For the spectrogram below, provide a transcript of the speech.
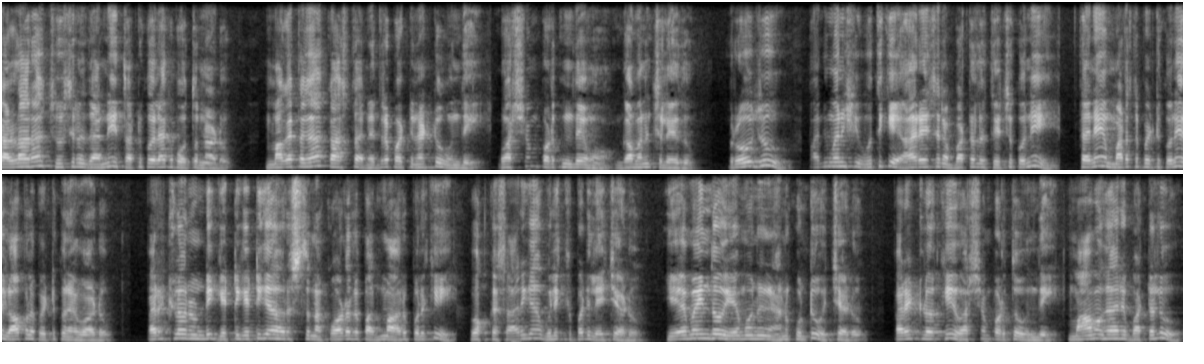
కళ్ళారా చూసిన దాన్ని తట్టుకోలేకపోతున్నాడు. మగతగా కాస్త నిద్ర పట్టినట్టు ఉంది. వర్షం పడుతుందేమో గమనించలేదు. రోజు పని మనిషి ఉతికి ఆరేసిన బట్టలు తెచ్చుకొని తనే మడత పెట్టుకుని లోపల పెట్టుకునేవాడు. పెరట్లో నుండి గట్టి గట్టిగా అరుస్తున్న కోడలు పద్మ అరుపులకి ఒక్కసారిగా ఉలిక్కిపడి లేచాడు. ఏమైందో ఏమోనని అనుకుంటూ వచ్చాడు. పెరట్లోకి వర్షం పడుతూ ఉంది. మామగారి బట్టలు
